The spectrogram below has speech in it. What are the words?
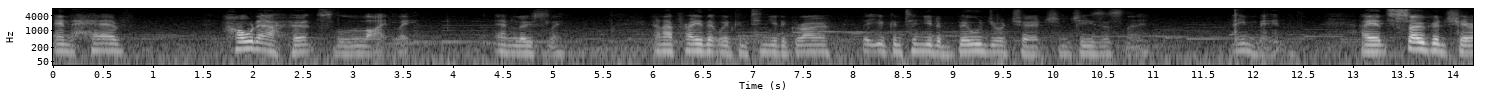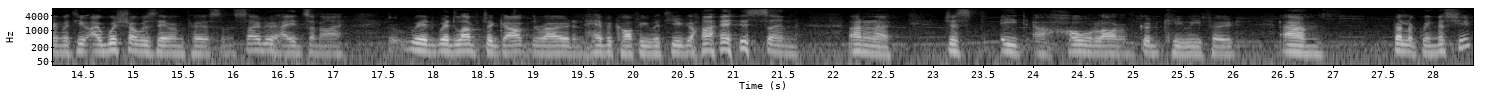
and have hold our hurts lightly and loosely. And I pray that we'd continue to grow, that you'd continue to build your church in Jesus' name. Amen. Hey, it's so good sharing with you. I wish I was there in person. So do Hades and I. We'd, we'd love to go up the road and have a coffee with you guys and I don't know, just eat a whole lot of good Kiwi food. Um, but look, we miss you.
